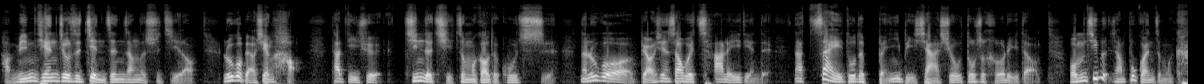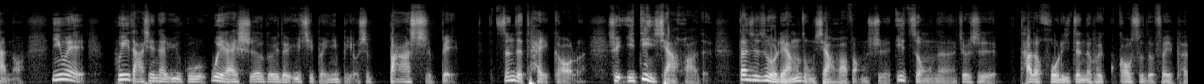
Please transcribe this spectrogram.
好，明天就是见真章的时机了。如果表现好，它的确经得起这么高的估值；那如果表现稍微差了一点的，那再多的本益比下修都是合理的。我们基本上不管怎么看哦，因为辉达现在预估未来十二个月的预期本益比是八十倍。真的太高了，所以一定下滑的。但是这有两种下滑方式，一种呢就是它的获利真的会高速的飞喷，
